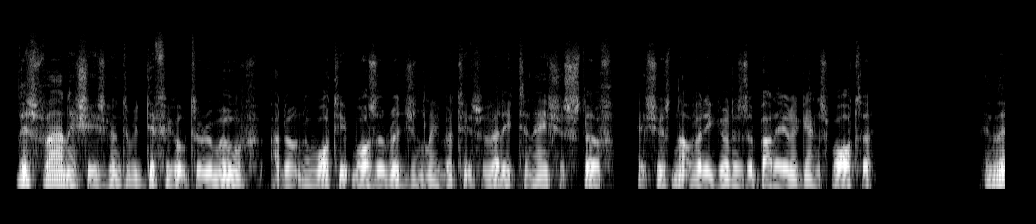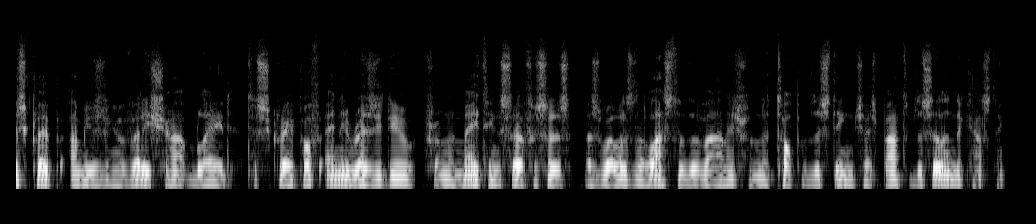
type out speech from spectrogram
This varnish is going to be difficult to remove. I don't know what it was originally, but it's very tenacious stuff. It's just not very good as a barrier against water. In this clip, I'm using a very sharp blade to scrape off any residue from the mating surfaces as well as the last of the varnish from the top of the steam chest part of the cylinder casting.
